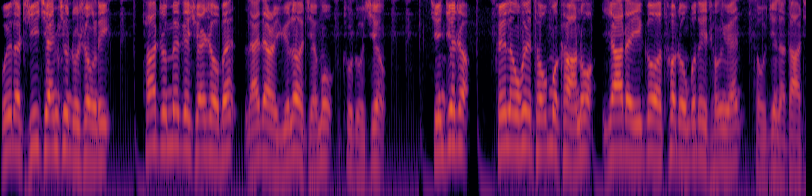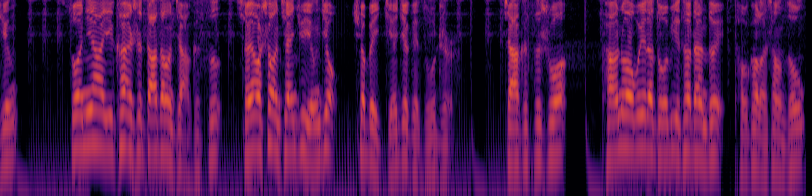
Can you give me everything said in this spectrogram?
为了提前庆祝胜利，他准备给选手们来点娱乐节目助助兴。紧接着，黑冷会头目卡诺押着一个特种部队成员走进了大厅。索尼娅一看是搭档贾克斯，想要上前去营救，却被杰杰给阻止。贾克斯说：“卡诺为了躲避特战队，投靠了上宗，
